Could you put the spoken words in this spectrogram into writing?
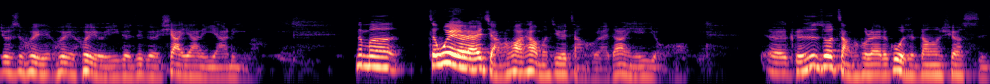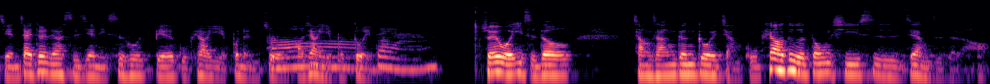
就是会会会有一个这个下压的压力嘛。那么在未来来讲的话，它有没有机会涨回来？当然也有哦。呃，可是说涨回来的过程当中需要时间，在这段时间你似乎别的股票也不能做，好像也不对嘛。对啊。所以我一直都常常跟各位讲，股票这个东西是这样子的了哈。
